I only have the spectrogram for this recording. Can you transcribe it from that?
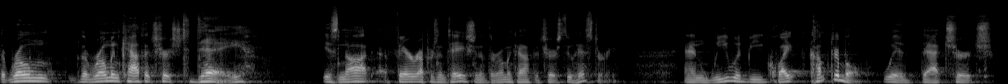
the Rome, the Roman Catholic Church today, is not a fair representation of the Roman Catholic Church through history, and we would be quite comfortable with that church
